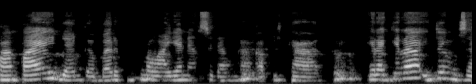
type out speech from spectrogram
pantai dan gambar nelayan yang sedang menangkap ikan. Kira-kira itu yang bisa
